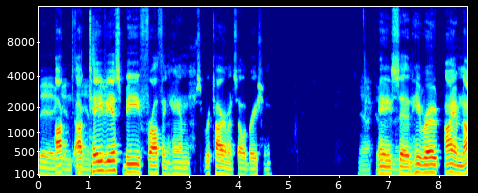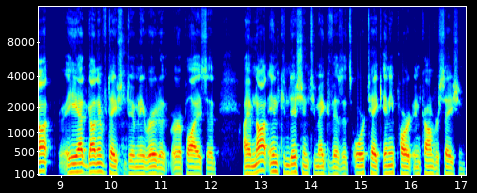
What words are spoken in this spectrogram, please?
big Oct-. Octavius B. Frothingham's retirement celebration. Yeah, And he said, he wrote, I am not, he had got an invitation to him and he wrote a, a reply. He said, I am not in condition to make visits or take any part in conversation.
